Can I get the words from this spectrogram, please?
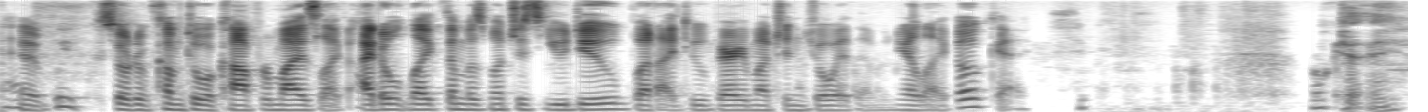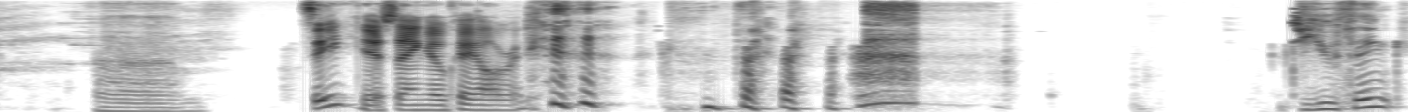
and we've sort of come to a compromise. Like I don't like them as much as you do, but I do very much enjoy them. And you're like, okay. okay um See, you're saying okay already. do you think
